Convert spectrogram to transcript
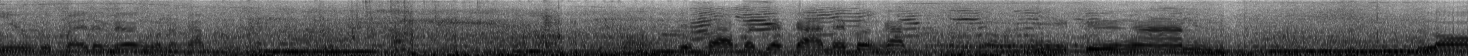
หิวขึ้นไปเรื่องๆหมดนะครับ เดี๋ยวภาพบรรยากาศในเบื้องครับ นี่คืองานรอ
